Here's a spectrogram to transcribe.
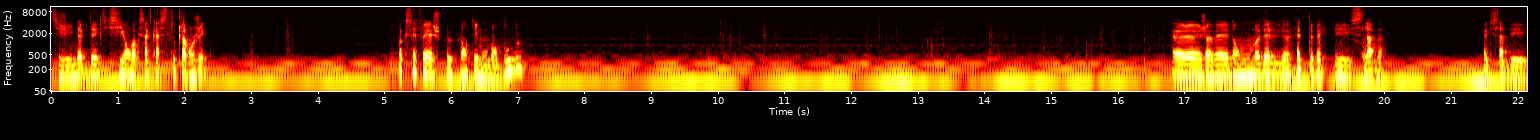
Si j'ai une update ici, on voit que ça casse toute la rangée. Une fois que c'est fait, je peux planter mon bambou. Euh, J'avais dans mon modèle le fait de mettre des slabs. Des slabs, des,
